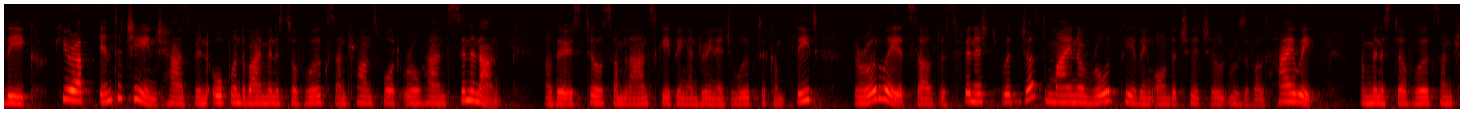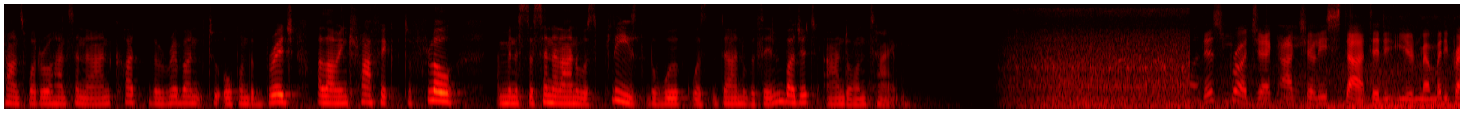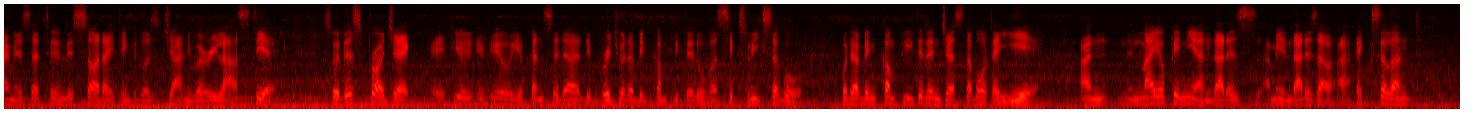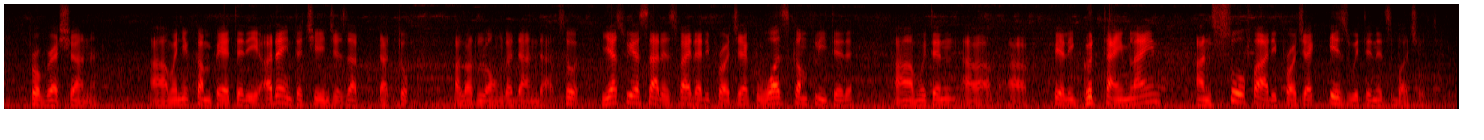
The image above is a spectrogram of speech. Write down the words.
The Curepe interchange has been opened by Minister of Works and Transport Rohan Sinanan. Now there is still some landscaping and drainage work to complete. The roadway itself is finished with just minor road paving on the Churchill Roosevelt Highway. The Minister of Works and Transport Rohan Sinanan cut the ribbon to open the bridge, allowing traffic to flow. And Minister Sinanan was pleased the work was done within budget and on time. This project actually started, you remember the Prime Minister turned this sod, I think it was January last year. So this project, if you if you, you consider the bridge would have been completed over six weeks ago, would have been completed in just about a year. And in my opinion, that is, I mean, that is an excellent progression uh, when you compare to the other interchanges that, that took a lot longer than that. So yes, we are satisfied that the project was completed um, within a, a fairly good timeline and so far, the project is within its budget.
